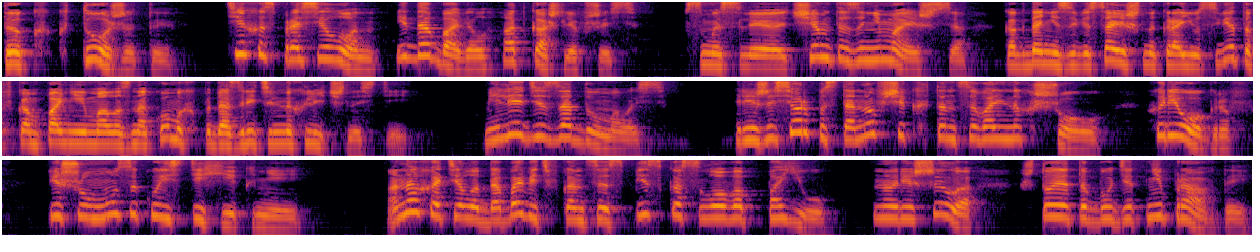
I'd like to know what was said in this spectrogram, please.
«Так кто же ты?» – тихо спросил он и добавил, откашлявшись. «В смысле, чем ты занимаешься, когда не зависаешь на краю света в компании малознакомых подозрительных личностей?» Миледи задумалась. Режиссер-постановщик танцевальных шоу, хореограф. Пишу музыку и стихи к ней. Она хотела добавить в конце списка слово «пою», но решила, что это будет неправдой.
